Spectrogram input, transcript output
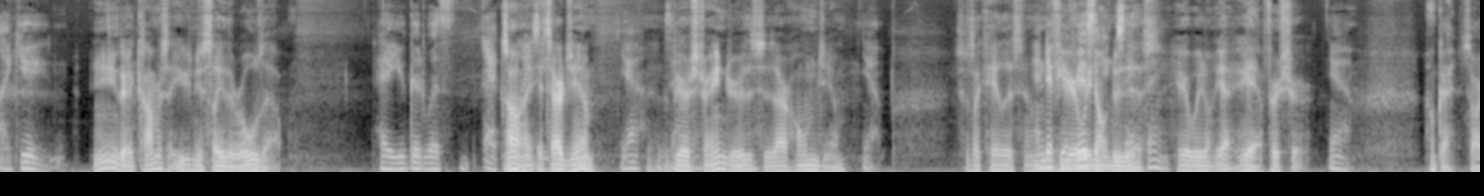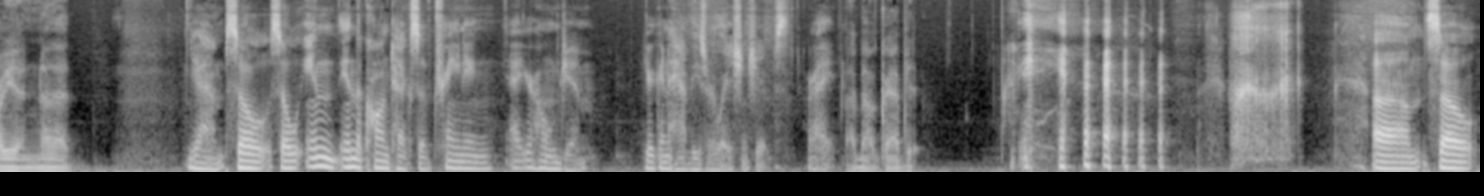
like you, you can get a conversation. You can just lay the rules out. hey, you good with X? Oh, Y, Z? it's our gym. yeah. If you're a stranger, this is our home gym. Yeah, So it's like, hey, listen, And if you're here we don't do visiting, this. thing. Here we don't. Yeah, yeah, for sure. yeah, Okay, sorry, yeah, no, that yeah. So so in in the context of training at your home gym, you're gonna have these relationships, right? I about grabbed it. Um, so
